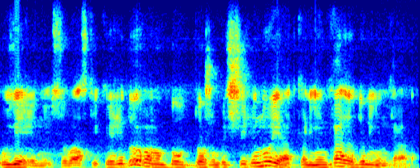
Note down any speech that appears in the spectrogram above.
уверенный Сувалский коридор, он был, должен быть шириной от Калининграда до Ленинграда.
